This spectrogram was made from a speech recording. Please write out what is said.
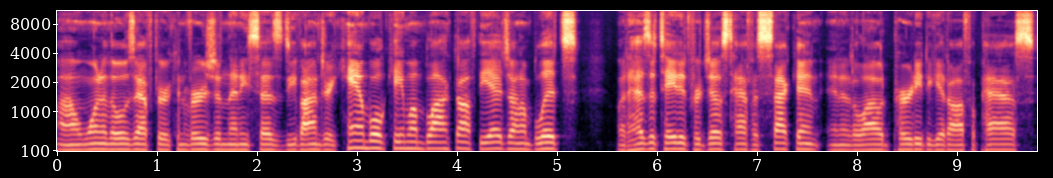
Uh, one of those after a conversion. Then he says De'Vondre Campbell came unblocked off the edge on a blitz, but hesitated for just half a second, and it allowed Purdy to get off a pass.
